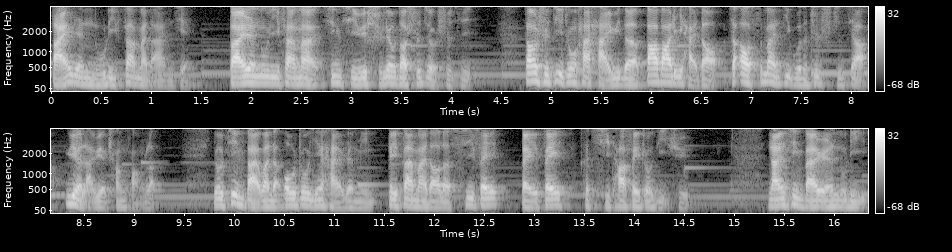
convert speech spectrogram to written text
白人奴隶贩卖的案件。白人奴隶贩卖兴起于十六到十九世纪。当时地中海海域的巴巴里海盗在奥斯曼帝国的支持之下越来越猖狂了，有近百万的欧洲沿海人民被贩卖到了西非、北非和其他非洲地区。男性白人奴隶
